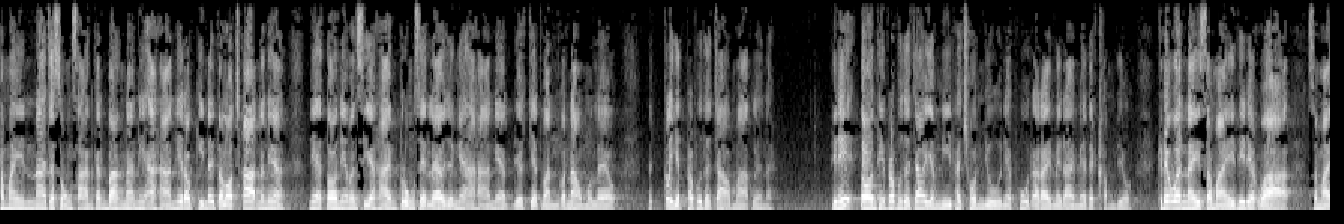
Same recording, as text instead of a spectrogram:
ทำไมน่าจะสงสารกันบ้างนะนี่อาหารนี่เรากินได้ตลอดชาตินะเนี่ยเนี่ยตอนนี้มันเสียหายปรุงเสร็จแล้วอย่างเงี้ยอาหารเนี่ยเดี๋ยวเจ็ดวันก็เน่าหมดแล้วเกลียดพระพุทธเจ้ามากเลยนะ ทีนี้ตอนที่พระพุทธเจ้ายังมีพระชนอยู่เนี่ยพูดอะไรไม่ได้แม้แต่คำเดียวเรียกว่าในสมัยที่เรียกว่าสมัย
